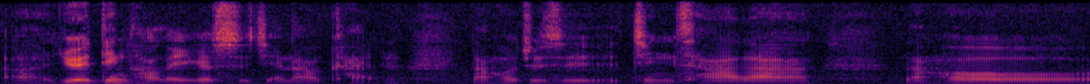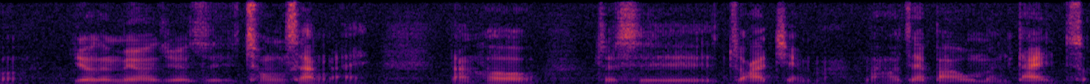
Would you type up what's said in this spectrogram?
啊、约定好的一个时间，然后开了，然后就是警察啦，然后有的没有就是冲上来，然后就是抓奸嘛，然后再把我们带走。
